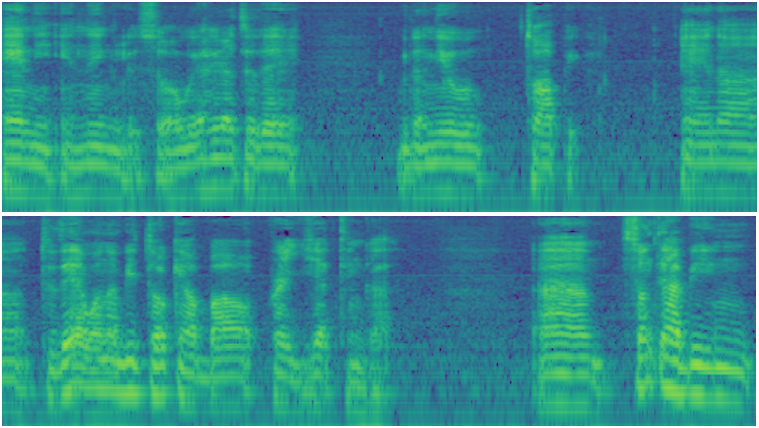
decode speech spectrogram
any in English, so we are here today with a new topic. And uh, today I want to be talking about rejecting God. Um, something I've been,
